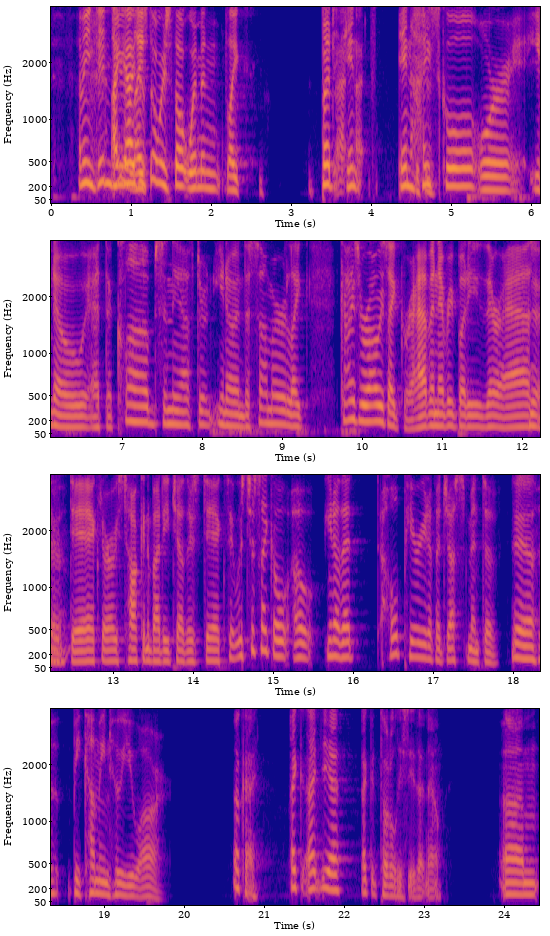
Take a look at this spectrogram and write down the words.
I mean, didn't I, you? I like, just always thought women like but I- in I- in high is- school or you know at the clubs in the after you know in the summer like guys were always like grabbing everybody their ass their dick they're always talking about each other's dicks it was just like oh oh you know that whole period of adjustment of yeah. becoming who you are Okay. I, I- yeah, I could totally see that now. Um,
